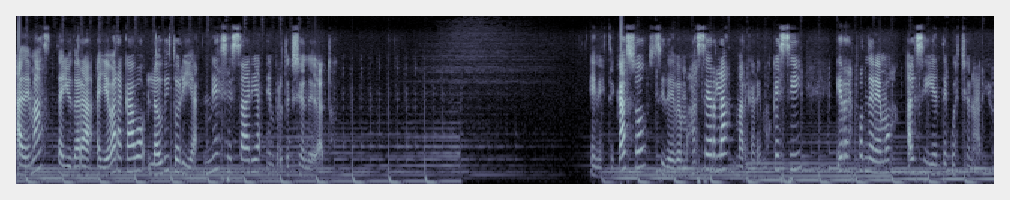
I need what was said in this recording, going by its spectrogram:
además te ayudará a llevar a cabo la auditoría necesaria en protección de datos. En este caso, si debemos hacerla, marcaremos que sí y responderemos al siguiente cuestionario.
